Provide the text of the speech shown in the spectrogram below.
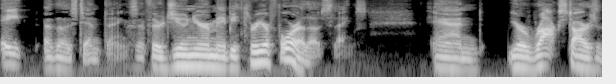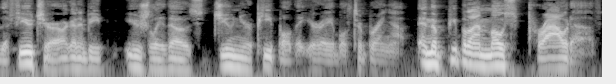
eight of those 10 things. If they're junior, maybe three or four of those things. And your rock stars of the future are going to be usually those junior people that you're able to bring up. And the people that I'm most proud of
